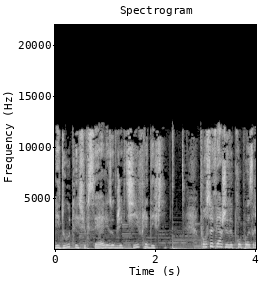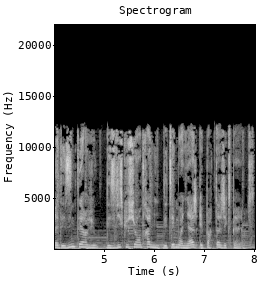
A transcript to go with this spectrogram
les doutes, les succès, les objectifs, les défis. Pour ce faire, je te proposerai des interviews, des discussions entre amis, des témoignages et partage d'expériences.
